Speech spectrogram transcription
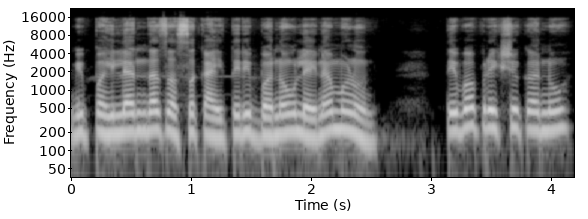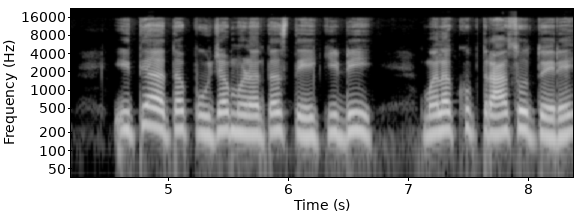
मी पहिल्यांदाच असं काहीतरी बनवलं आहे ना म्हणून. तेव्हा प्रेक्षकांनो इथे आता पूजा म्हणत असते की डी मला खूप त्रास होतोय रे.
